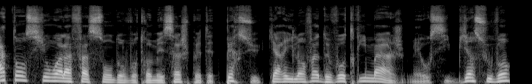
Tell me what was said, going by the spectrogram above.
Attention à la façon dont votre message peut être perçu, car il en va de votre image, mais aussi bien souvent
